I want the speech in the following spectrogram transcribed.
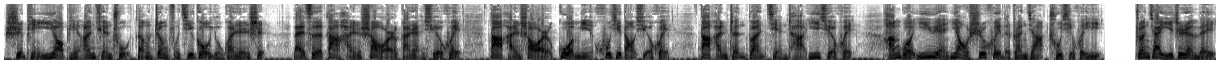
食品医药品安全处等政府机构有关人士。来自大韩少儿感染学会、大韩少儿过敏呼吸道学会、大韩诊断检查医学会、韩国医院药师会的专家出席会议。专家一致认为，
